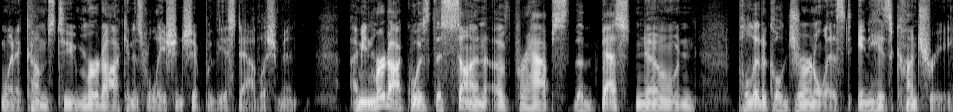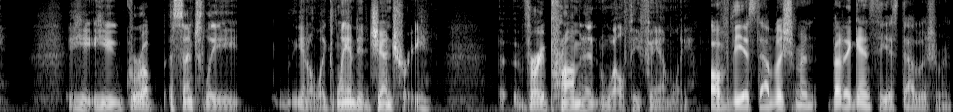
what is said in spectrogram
when it comes to Murdoch and his relationship with the establishment. I mean, Murdoch was the son of perhaps the best known political journalist in his country. He, he grew up essentially, you know, like landed gentry, very prominent and wealthy family. Of the establishment, but against the establishment.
